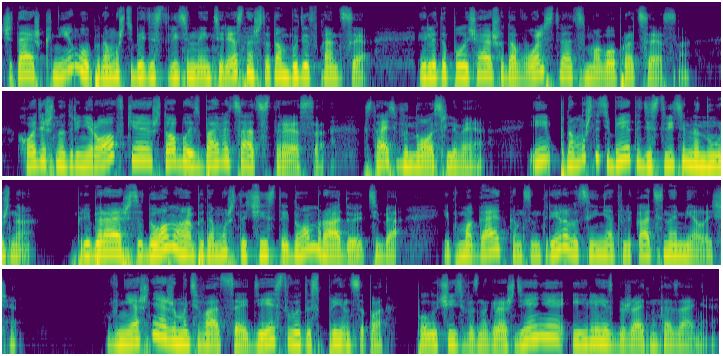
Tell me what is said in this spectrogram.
читаешь книгу, потому что тебе действительно интересно, что там будет в конце, или ты получаешь удовольствие от самого процесса. Ходишь на тренировки, чтобы избавиться от стресса, стать выносливее, и потому что тебе это действительно нужно, Прибираешься дома, потому что чистый дом радует тебя и помогает концентрироваться и не отвлекаться на мелочи. Внешняя же мотивация действует из принципа получить вознаграждение или избежать наказания.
